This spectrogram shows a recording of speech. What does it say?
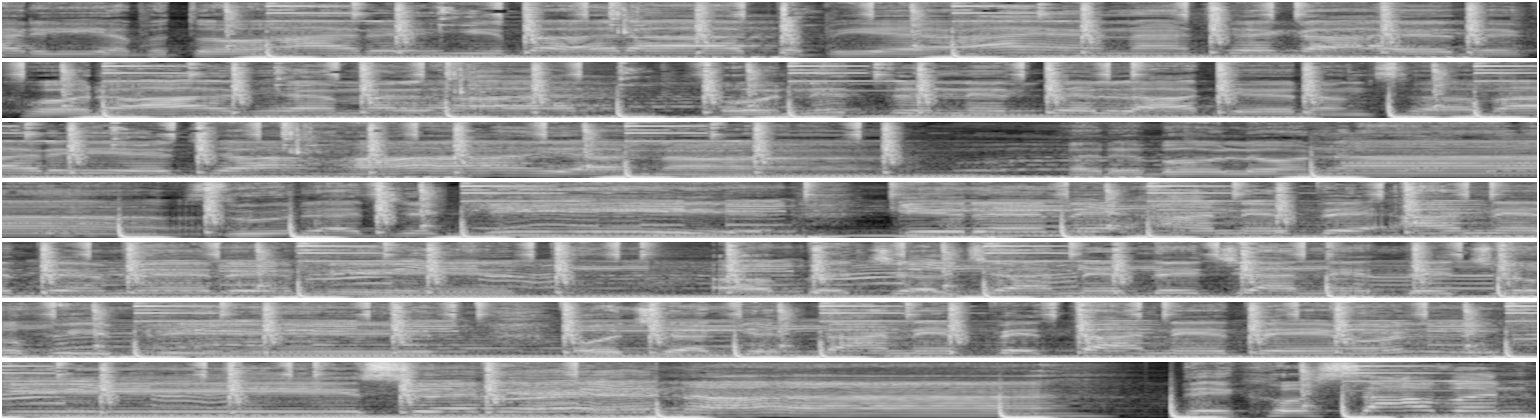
आरी अब तो आ रही बारात। अब ये आए नाचे गाए देखो राग है मल्हार। ओ नित नित लाके रंग सवारी है जहाँ, या ना? अरे बोलो ना, सूरज की किरणें आने दे आने दे मेरे मीत। अब चल जाने दे जाने दे जो भी बीत। ओ जगह ताने पे ताने दे उनकी, सुने ना। देखो सावन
